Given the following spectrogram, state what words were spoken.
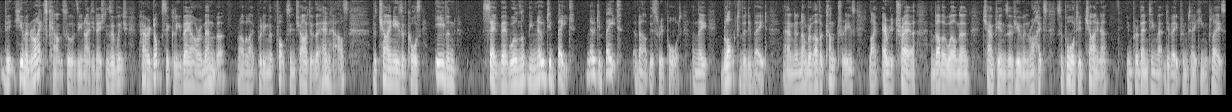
the Human Rights Council of the United Nations, of which paradoxically they are a member, rather like putting the fox in charge of the hen house, the Chinese, of course, even said there will not be no debate, no debate about this report. And they blocked the debate, and a number of other countries, like Eritrea and other well known champions of human rights, supported China in preventing that debate from taking place.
